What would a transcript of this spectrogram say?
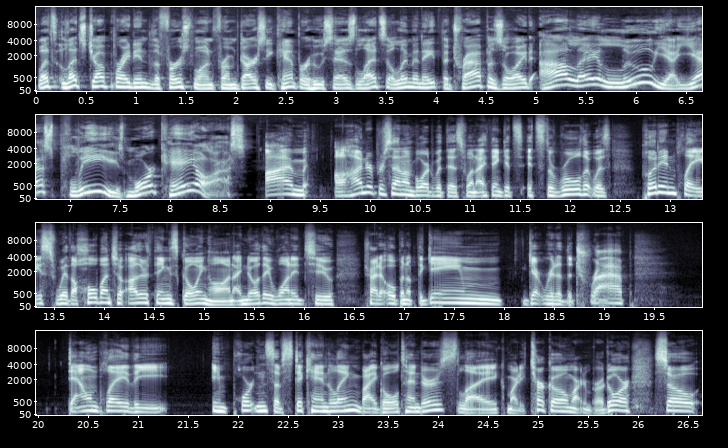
let's let's jump right into the first one from Darcy Kuemper, who says, "Let's eliminate the trapezoid." Alleluia! Yes, please. More chaos. I'm 100% on board with this one. I think it's it's the rule that was put in place with a whole bunch of other things going on. I know they wanted to try to open up the game, get rid of the trap, downplay the importance of stick handling by goaltenders like Marty Turco, Martin Brodeur. So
